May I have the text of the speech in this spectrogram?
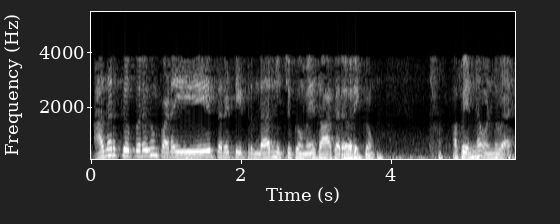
அதற்கு பிறகும் படையே திரட்டிட்டு இருந்தாருன்னு வச்சுக்கோமே சாகர வரைக்கும். அப்ப என்ன பண்ணுவார்?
